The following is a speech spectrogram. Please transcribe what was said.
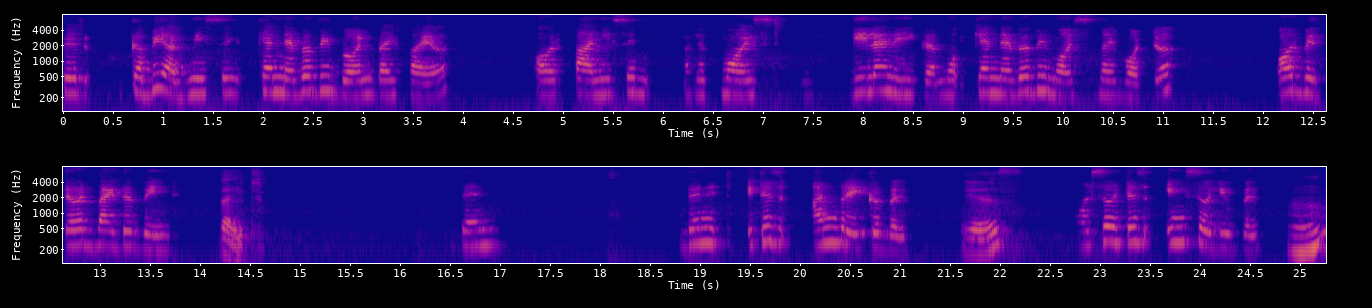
फिर कभी अग्नि से can never be burn by fire और पानी से मतलब मॉइस्ट गीला नहीं कर can never be moist by water or withered by the wind. Right. Then then it, it is unbreakable. Yes. Also it is insoluble. Hmm.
